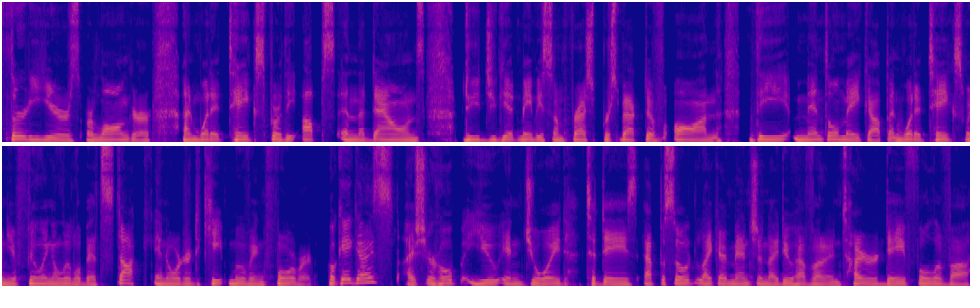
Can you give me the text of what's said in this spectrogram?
30 years or longer and what it takes for the ups and the downs. Did you get maybe some fresh perspective on the mental makeup and what it takes when you're feeling a little bit stuck in order to keep moving forward? Okay, guys, I sure hope you enjoyed today's episode. Like I mentioned, I do have an entire day full of uh,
